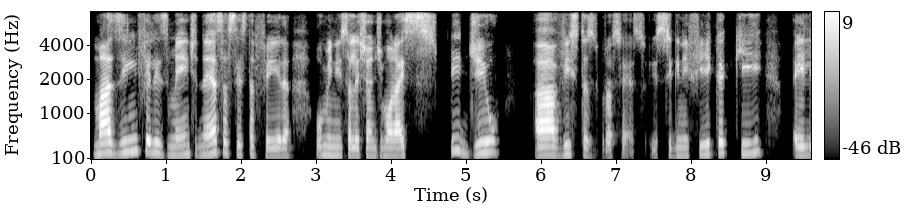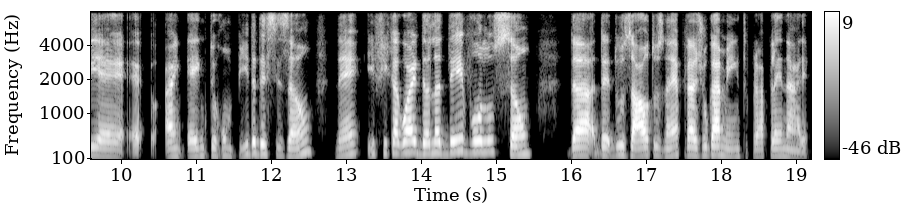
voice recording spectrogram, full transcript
mas infelizmente nessa sexta-feira, o ministro Alexandre de Moraes pediu, ah, vistas do processo. Isso significa que ele é é é interrompida a decisão, né, e fica aguardando a devolução da de dos autos, né, para julgamento, para plenária.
